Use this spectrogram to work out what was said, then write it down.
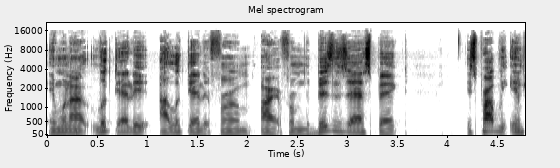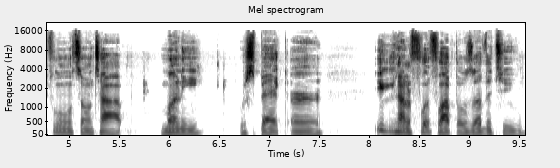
And when I looked at it, I looked at it from all right, from the business aspect, it's probably influence on top, money, respect, or you can kind of flip flop those other two.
